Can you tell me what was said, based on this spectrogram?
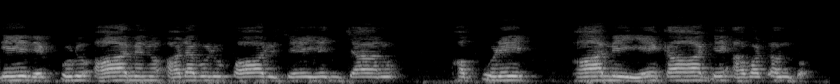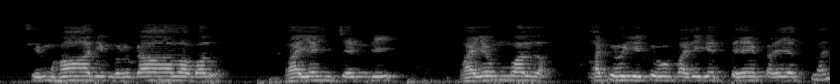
నేనెప్పుడు ఆమెను అడవులు పాలు చేయించాను. అప్పుడే ఆమె ఏకాకి అవటంతో సింహాది మృగాల వల్ల భయం చెంది భయం వల్ల అటు ఇటు పరిగెత్తే ప్రయత్నం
